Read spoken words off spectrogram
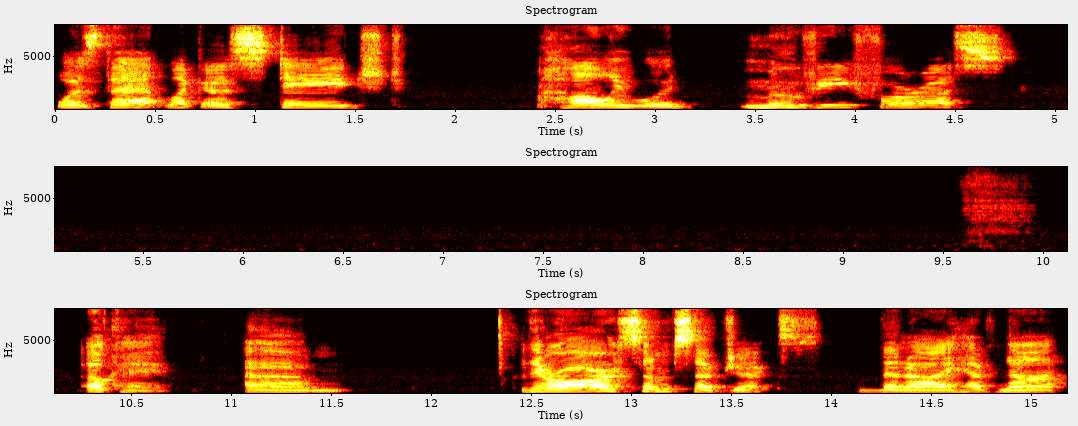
was that like a staged Hollywood movie for us? Okay. Um, there are some subjects that I have not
